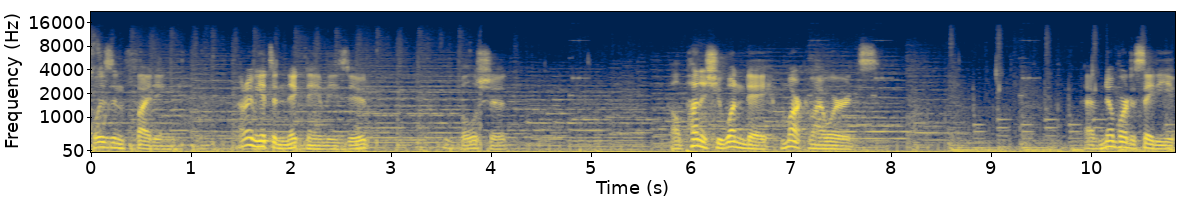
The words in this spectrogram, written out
Poison fighting. I don't even get to nickname these, dude. Bullshit. I'll punish you one day, mark my words. I have no more to say to you.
